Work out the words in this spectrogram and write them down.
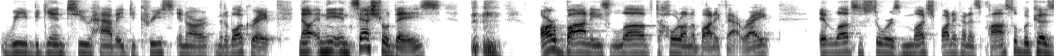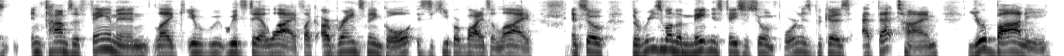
we begin to have a decrease in our metabolic rate. Now, in the ancestral days, our bodies love to hold on to body fat, right? It loves to store as much body fat as possible because in times of famine, like it, we'd stay alive. Like our brain's main goal is to keep our bodies alive. And so the reason why the maintenance phase is so important is because at that time, your body,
